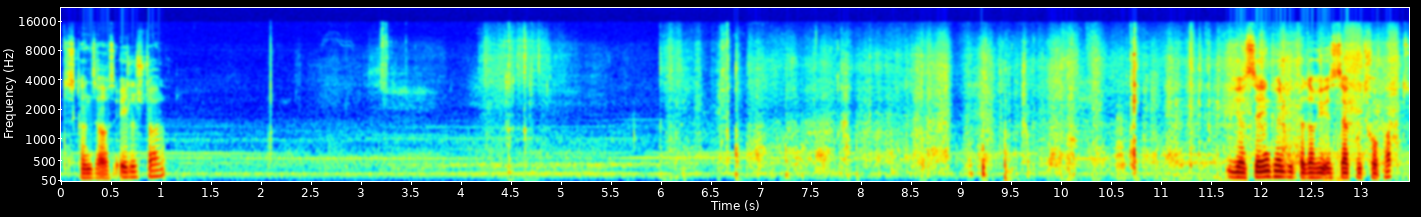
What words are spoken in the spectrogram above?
Das Ganze aus Edelstahl. Wie ihr sehen könnt, die Batterie ist sehr gut verpackt.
